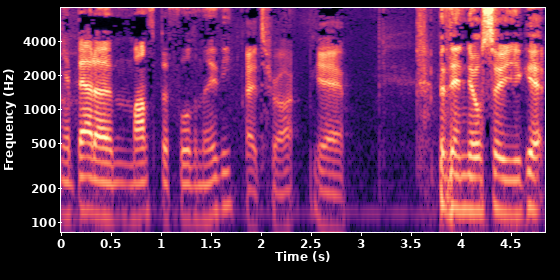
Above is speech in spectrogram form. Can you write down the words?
Yeah, about a month before the movie. That's right. Yeah. But then also you get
